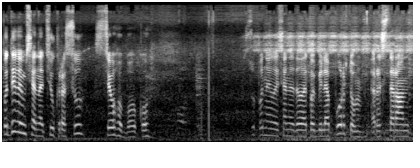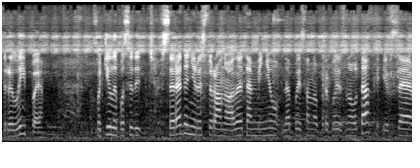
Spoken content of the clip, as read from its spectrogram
Подивимося на цю красу з цього боку. Зупинилися недалеко біля порту, ресторан Три. Хотіли посидіти всередині ресторану, але там меню написано приблизно отак, і все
